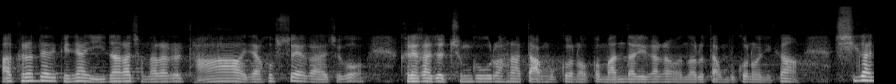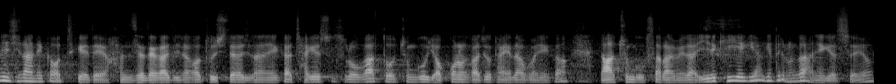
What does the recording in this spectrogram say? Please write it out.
아 그런데 그냥 이 나라 저 나라를 다 그냥 흡수해 가지고 그래 가지고 중국으로 하나 딱 묶어 놓고 만다리라는 언어로 딱 묶어 놓으니까 시간이 지나니까 어떻게 돼요? 한 세대가 지나고 두 세대가 지나니까 자기 스스로가 또 중국 여권을 가지고 다니다 보니까 나 중국 사람이다 이렇게 얘기하게 되는 거 아니겠어요?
